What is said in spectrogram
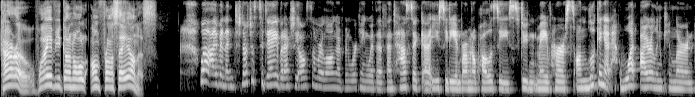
Cara, why have you gone all en français on us? Well, Ivan, and not just today, but actually all summer long, I've been working with a fantastic uh, UCD environmental policy student, Maeve Hurst, on looking at what Ireland can learn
